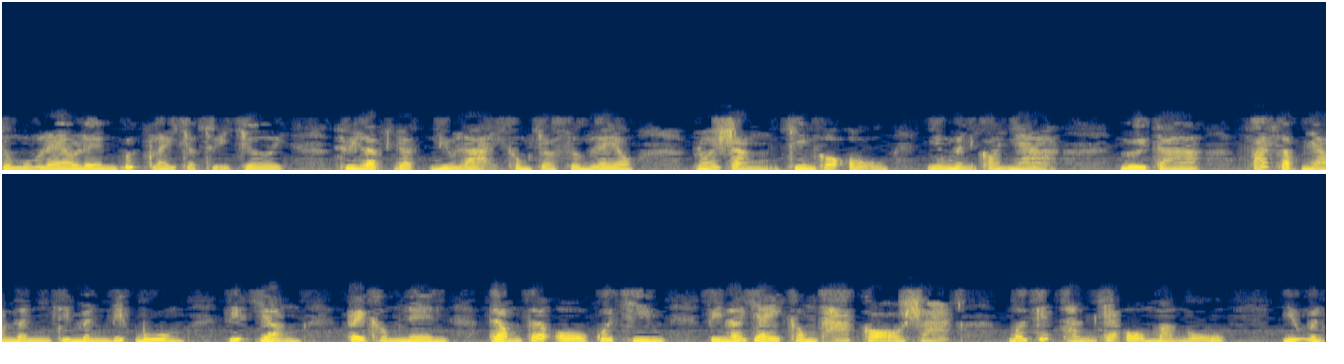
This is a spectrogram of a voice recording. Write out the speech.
Sơn muốn leo lên bứt lấy cho Thủy chơi, Thủy lật đật níu lại không cho Sơn leo, nói rằng chim có ổ, nhưng mình có nhà. Người ta phá sập nhà mình thì mình biết buồn, biết giận, vậy không nên động tới ổ của chim vì nó dày công tha cỏ sát mới kết thành cái ổ mà ngủ. Nếu mình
